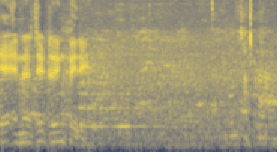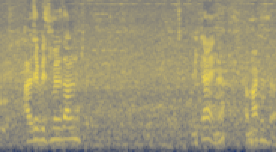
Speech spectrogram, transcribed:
ये एनर्जी ड्रिंक पी रही है। अच्छा बिस्मिल्लाह डाल मीठा है ना? टमाटर सर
